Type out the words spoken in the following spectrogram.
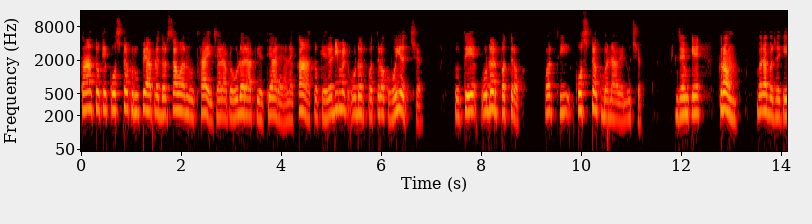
કાં તો કે કોષ્ટક રૂપે આપણે દર્શાવવાનું થાય જ્યારે આપણે ઓર્ડર આપીએ ત્યારે, અને કાં તો કે રેડીમેડ ઓર્ડર પત્રક હોય જ છે. તો તે ઓર્ડર પત્રક પરથી કોષ્ટક બનાવેલું છે. જેમ કે ક્રમ, બરાબર છે કે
